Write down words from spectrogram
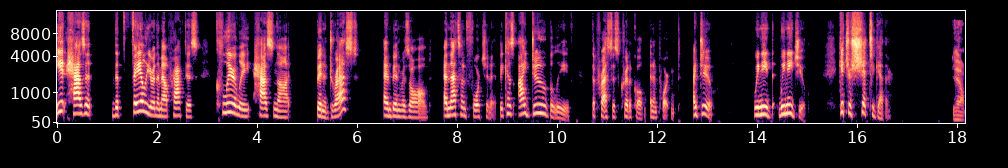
It hasn't, the failure and the malpractice clearly has not been addressed and been resolved. And that's unfortunate because I do believe the press is critical and important. I do. We need we need you. Get your shit together. Yeah.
